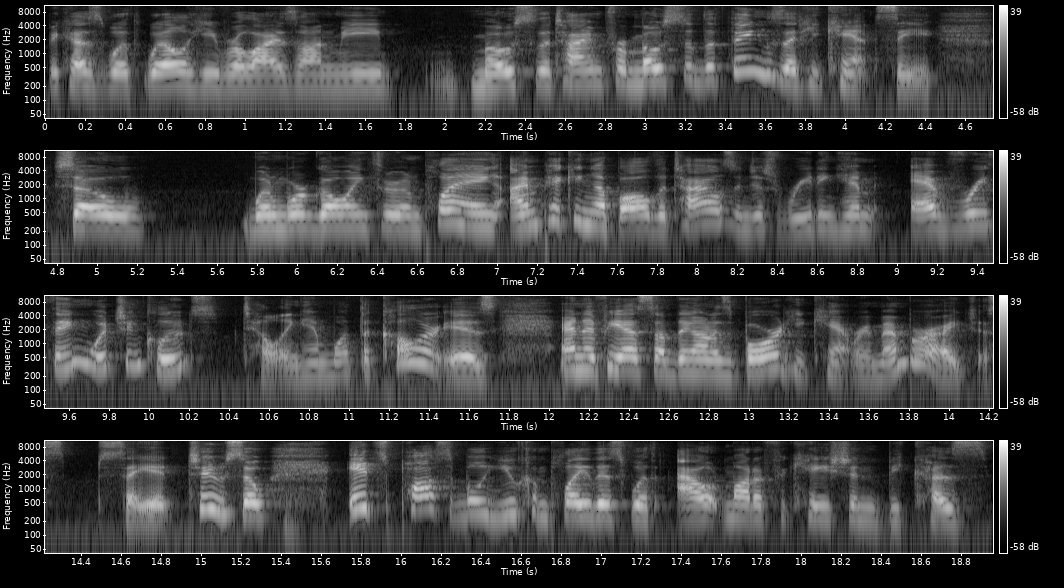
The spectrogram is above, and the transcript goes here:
Because with Will, he relies on me most of the time for most of the things that he can't see. So when we're going through and playing, I'm picking up all the tiles and just reading him everything, which includes telling him what the color is. And if he has something on his board he can't remember, I just say it too. So it's possible you can play this without modification because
